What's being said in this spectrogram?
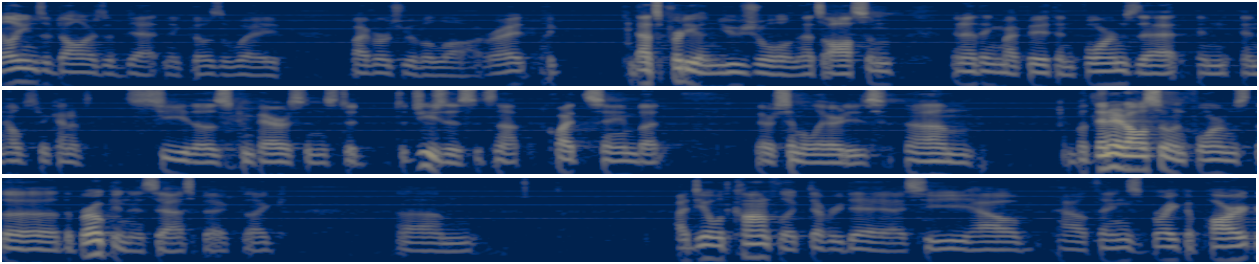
millions of dollars of debt and it goes away by virtue of a law, right? Like that's pretty unusual and that's awesome. And I think my faith informs that and, and helps me kind of see those comparisons to, to Jesus. It's not quite the same, but there are similarities. Um, but then it also informs the, the brokenness aspect. Like, um, I deal with conflict every day. I see how, how things break apart.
